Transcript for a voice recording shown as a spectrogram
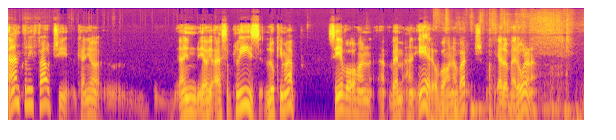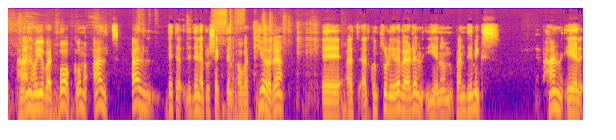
Anthony Fauci kan jag eh, I, alltså please look him up se vad han, vem han är och vad han har varit i alla de här åren. Han har ju varit bakom allt, all detta, denna här projekten av att göra, eh, att, att kontrollera världen genom pandemics. Han är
